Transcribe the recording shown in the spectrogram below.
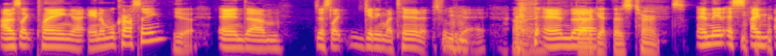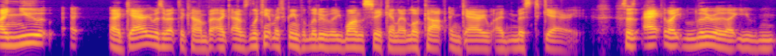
I was like playing uh, Animal Crossing yeah, and um, just like getting my turnips for the Mhm. day. Oh, yeah. and gotta uh, get those turns. and then as- I I knew. Uh, uh, Gary was about to come, but like I was looking at my screen for literally one second. I look up and Gary, I missed Gary. So it's act, like literally like you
